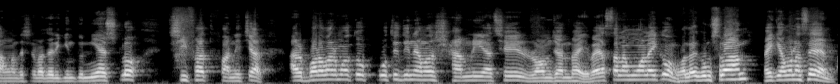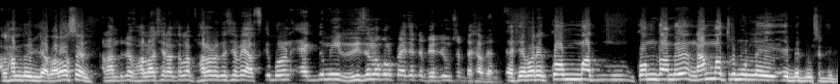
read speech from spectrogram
বাংলাদেশের বাজারে কিন্তু নিয়ে আসলো শিফাত ফার্নিচার। আর বরাবর মতো প্রতিদিন আমাদের সামনেই আছে রমজান ভাই। ভাই আসসালামু আলাইকুম। ওয়ালাইকুম সালাম। ভাই কেমন আছেন? আলহামদুলিল্লাহ ভালো আছেন? আলহামদুলিল্লাহ ভালো আছি আল্লাহ ভালো রেখেছে। ভাই আজকে বলুন একদমই রিজনেবল প্রাইসে একটা বেডরুম সেট দেখাবেন। একেবারে কম কম দামে নামমাত্র মূল্যে এই বেডরুম সেট দিব।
